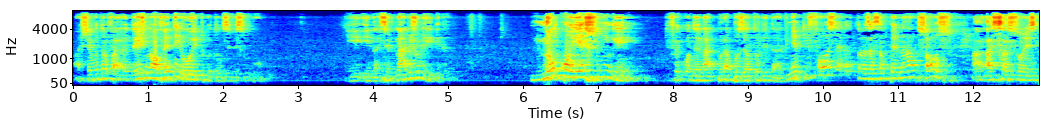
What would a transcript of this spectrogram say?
Faz tempo que eu desde 98 que eu estou no serviço público e, e sempre na área jurídica. Não conheço ninguém foi condenado por abuso de autoridade. Mesmo que fosse, era transação penal, só os, as sanções,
